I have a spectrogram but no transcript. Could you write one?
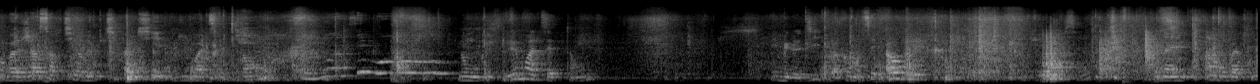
on va déjà sortir le petit papier du mois de septembre. C'est moi, c'est moi Donc le mois de septembre. Et Mélodie va commencer à ouvrir. On a eu un bon papier.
